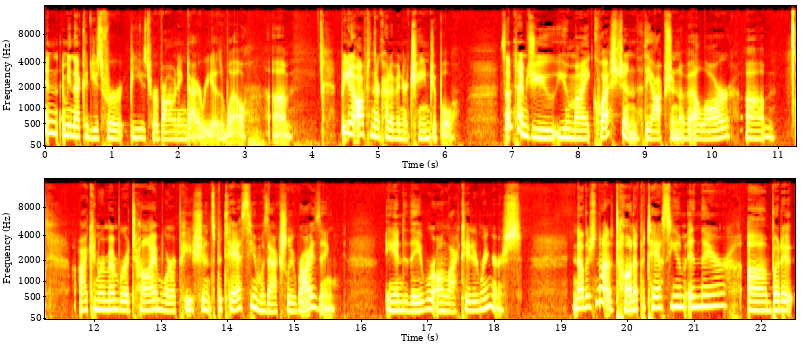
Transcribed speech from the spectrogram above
And I mean that could use for be used for vomiting, diarrhea as well. Um, but you know, often they're kind of interchangeable sometimes you you might question the option of LR. Um, I can remember a time where a patient's potassium was actually rising, and they were on lactated Ringer's. Now, there's not a ton of potassium in there, um, but it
